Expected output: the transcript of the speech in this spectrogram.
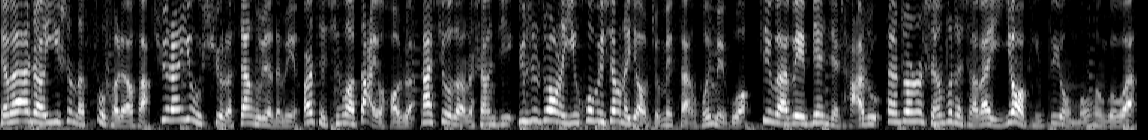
小白按照医生的复合疗法，居然又续了三个月的命，而且情况大有好转。他嗅到了商机，于是装了一货备箱的药，准备返回美国。尽管被边检查住，但装成神父的小白以药品自用蒙混过关。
